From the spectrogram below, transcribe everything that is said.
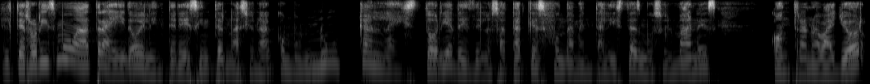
El terrorismo ha atraído el interés internacional como nunca en la historia desde los ataques fundamentalistas musulmanes contra Nueva York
